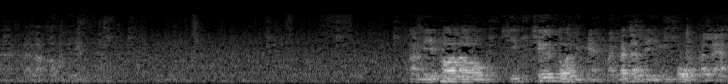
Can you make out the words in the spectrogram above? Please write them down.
อะแล้วเราก็เปลี่ยนครับ คราวนี้พอเราคลิกชื่อตัวหนึ่งเนี่ย มันก็จะลิงก์โผล่กันแล้ว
